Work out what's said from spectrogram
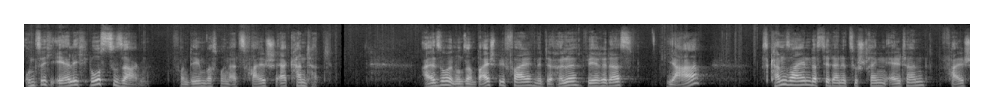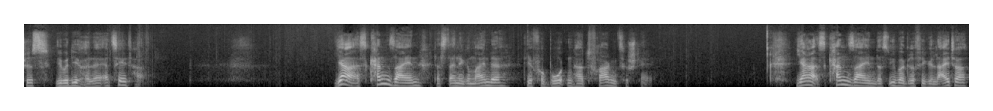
und sich ehrlich loszusagen von dem, was man als falsch erkannt hat. Also in unserem Beispielfall mit der Hölle wäre das, ja, es kann sein, dass dir deine zu strengen Eltern Falsches über die Hölle erzählt haben. Ja, es kann sein, dass deine Gemeinde dir verboten hat, Fragen zu stellen. Ja, es kann sein, dass übergriffige Leiter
